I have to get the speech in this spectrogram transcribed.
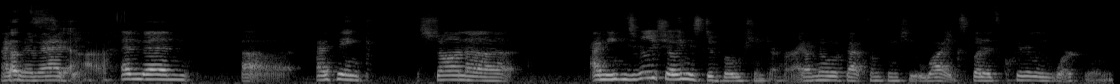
I can imagine. yeah. And then uh, I think Shauna, I mean, he's really showing his devotion to her. I don't know if that's something she likes, but it's clearly working.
